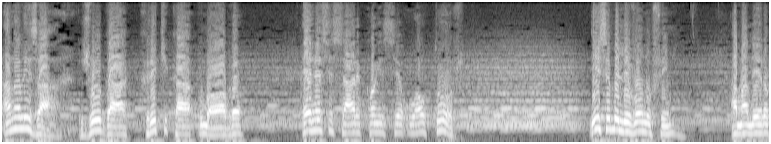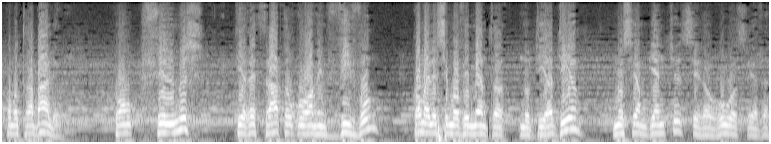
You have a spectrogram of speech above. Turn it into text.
analisar julgar, criticar uma obra, é necessário conhecer o autor. Isso me levou, no fim, à maneira como trabalho, com filmes que retratam o homem vivo, como ele se movimenta no dia a dia, no seu ambiente, seja rua, seja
